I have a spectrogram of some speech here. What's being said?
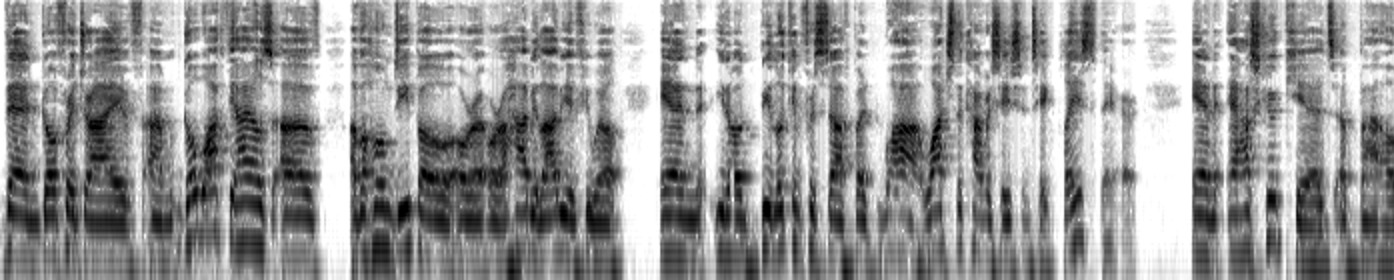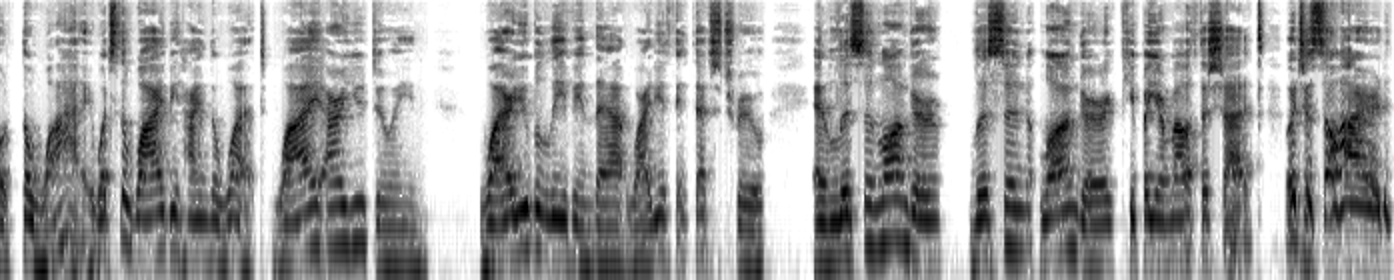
then go for a drive. Um, go walk the aisles of of a Home Depot or a, or a Hobby Lobby, if you will, and you know, be looking for stuff. But wow, watch the conversation take place there, and ask your kids about the why. What's the why behind the what? Why are you doing? Why are you believing that? Why do you think that's true? And listen longer, listen longer, keep your mouth shut, which is so hard.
